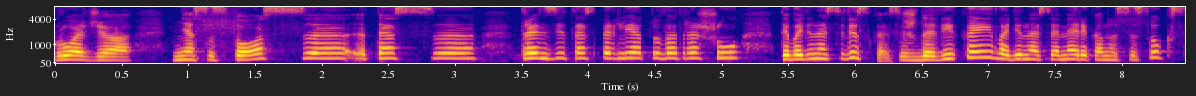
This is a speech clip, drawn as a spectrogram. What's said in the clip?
gruodžio nesustos e, tas e, tranzitas per Lietuvą trašų, tai vadinasi viskas. Išdavikai, vadinasi Amerika nusisuks,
